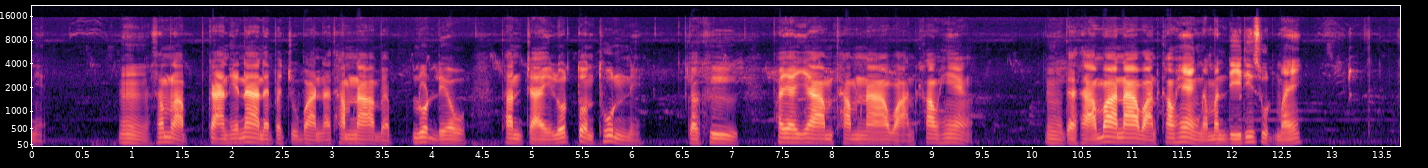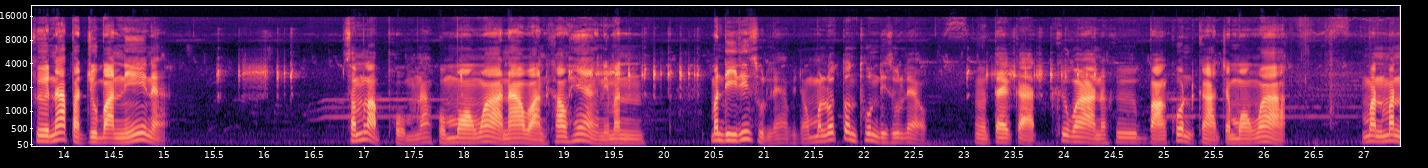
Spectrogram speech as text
เนี่ยเออสำหรับการเฮ็ดหน้าในปัจจุบันนะทำนาแบบรวดเร็วทันใจลดต้นทุนนี่ ก็คือพยายามทำนาหวานข้าวแห้งออแต่ถามว่านาหวานข้าวแห้งนะมันดีที่สุดไหม คือณปัจจุบันนี้เนี่ยสำหรับผมนะ ผมมองว่านาหวานข้าวแห้งนี่มันมันดีที่สุดแล้วพี่น้องมันลดต้นทุนที่สุดแล้วแต่กาดคือว่านะคือบางคนกาดจะมองว่ามันมัน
